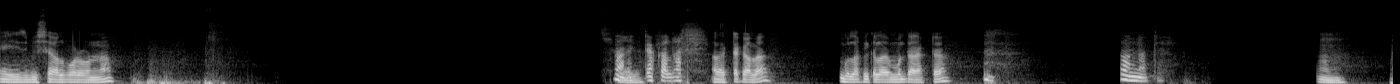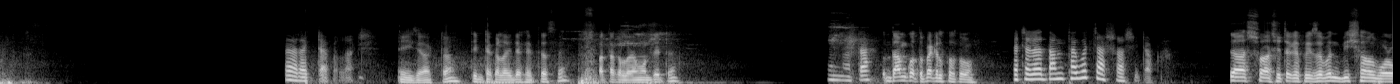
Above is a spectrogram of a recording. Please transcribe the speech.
এই যে বিশাল বড় না আরেকটা কালার। আর একটা কালার গোলাপি কালারের মধ্যে আরেকটা। সোনাটা হুম। আরেকটা কালার। এই যে একটা তিনটা কালার দেখাইতেছে পাতা কালারের মধ্যে এটা। ওনাটা দাম কত? প্যাটেল কত? পেটেলের দাম থাকবে চারশো আশি টাকা। চারশো আশি টাকা পেয়ে যাবেন বিশাল বড়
